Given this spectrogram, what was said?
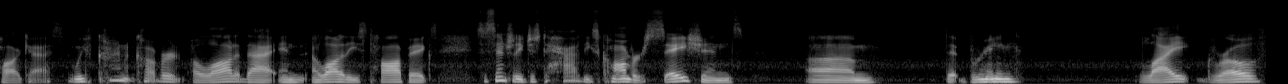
podcasts. We've kind of covered a lot of that and a lot of these topics. It's essentially just to have these conversations um, that bring light, growth,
